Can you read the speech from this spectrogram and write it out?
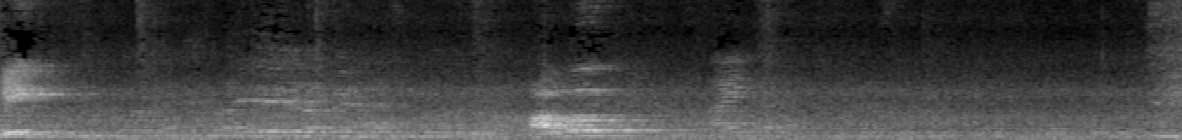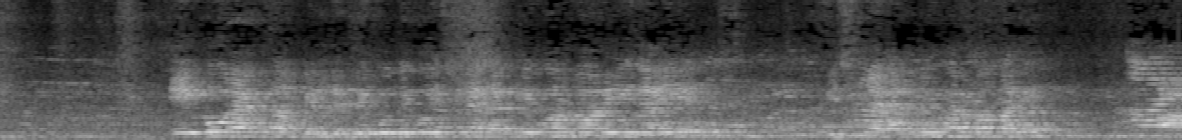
ठीक अब एक और एग्ज़ाम्पल देखो देखो, इसमें हेल्पिंग वर्ब हमारी जाइए। इसमें हेल्पिंग वर्ब हमारी आ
